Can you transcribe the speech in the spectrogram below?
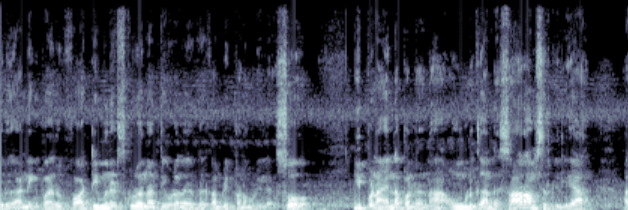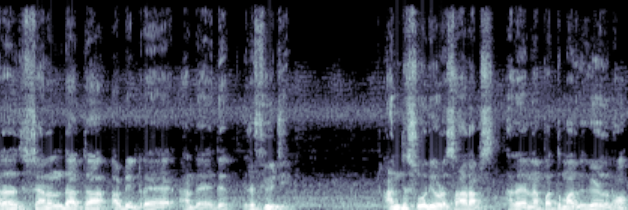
ஒரு அன்றைக்கி பாரு ஃபார்ட்டி மினிட்ஸ் கூட நடத்தி கூட அதை கம்ப்ளீட் பண்ண முடியல. ஸோ இப்போ நான் என்ன பண்ணுறேன்னா உங்களுக்கு அந்த சாராம்சம் இருக்கு இல்லையா? அதாவது சரண்தாத்தா அப்படின்ற அந்த இது ரெஃப்யூஜி அந்த ஸ்டோரியோட சாராம்ஸ். அதை நான் பத்து மார்க்குக்கு எழுதணும்.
